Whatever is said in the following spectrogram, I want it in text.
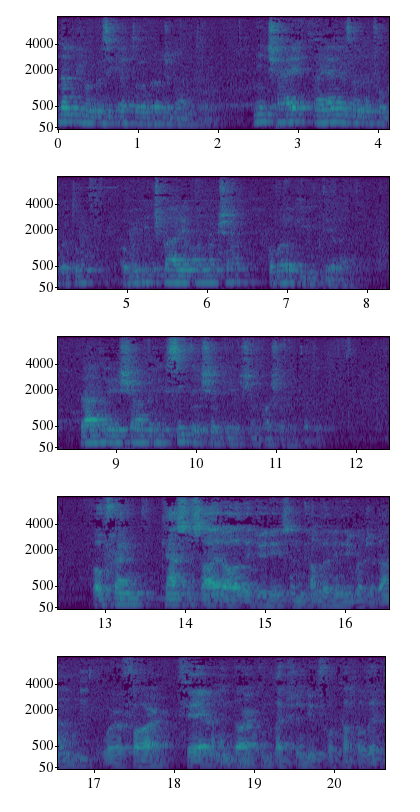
nem különbözik ettől a Brajadámtól. Nincs hely, mely ehhez lenne fogható, ahogy nincs párja annak sem, ha valaki itt élhet. Rádha és Sám pedig szintén senkihez sem hasonlítható. O friend, cast aside all other duties and come live in New Brajadam, mm. where a far, fair and dark complexioned youthful couple live,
